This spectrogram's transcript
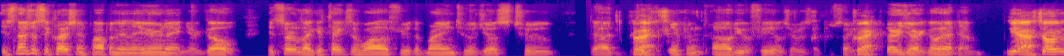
it's not just a question of popping in the hearing aid and your go. It's sort of like it takes a while for the brain to adjust to uh, different audio fields. Or was it, sorry. Correct. Sorry, Jerry. Go ahead. Um, yeah. So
